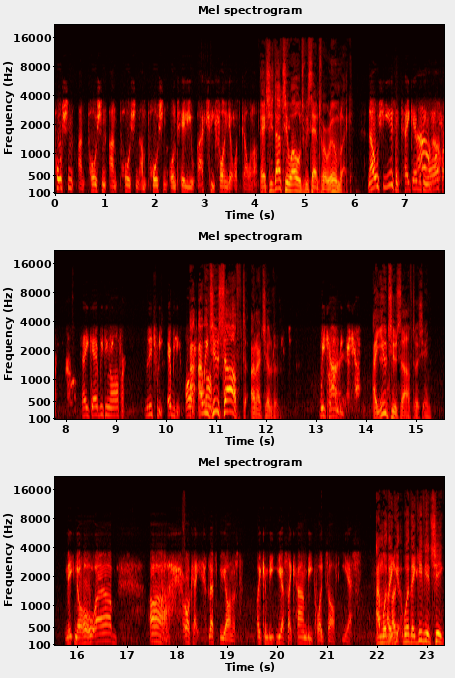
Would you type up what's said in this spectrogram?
pushing and pushing and pushing and pushing until you actually find out what's going on. Uh, she's not too old to be sent to a room, like. No, she isn't. Take everything No, no, off her. Take everything off her. Literally everything. All Are, are we too soft on our children? We can be. Are you too soft, Oisin? Me, no. Um, ah, okay. Let's be honest. I can be. Yes, I can be quite soft. Yes. And would And they I- would they give you a cheek?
